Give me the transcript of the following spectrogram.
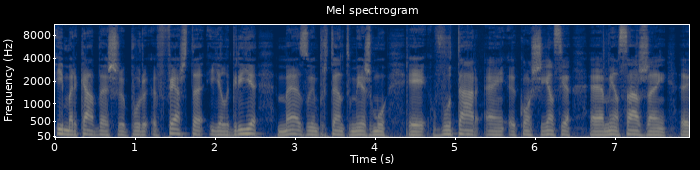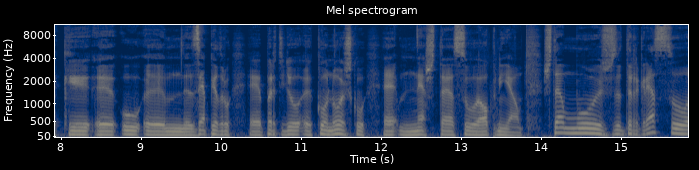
e marcadas por festa e alegria, mas o importante mesmo é votar em consciência. A mensagem que o Zé Pedro partilhou conosco nesta sua opinião. Estamos de regresso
